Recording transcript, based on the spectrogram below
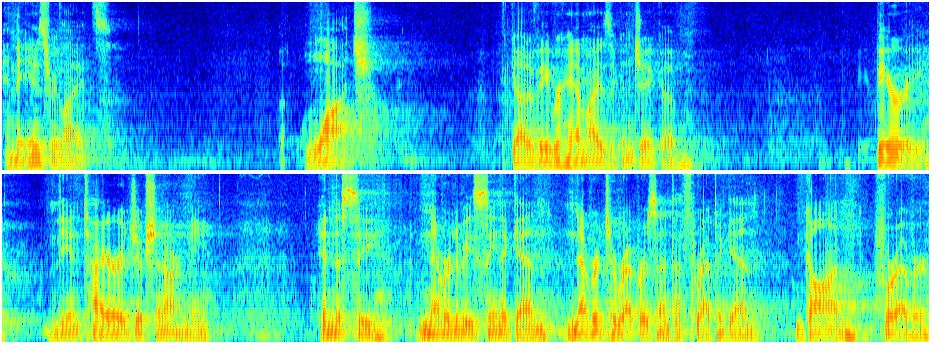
And the Israelites watch the God of Abraham, Isaac, and Jacob bury the entire Egyptian army in the sea, never to be seen again, never to represent a threat again, gone forever.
